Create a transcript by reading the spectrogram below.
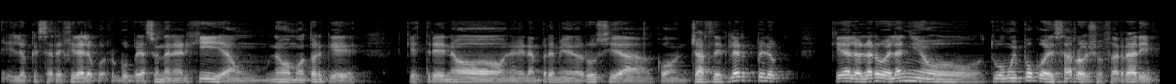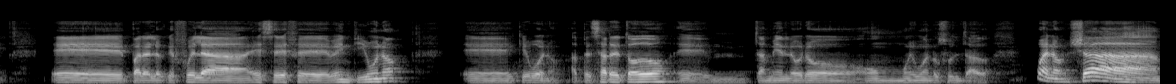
en lo que se refiere a la recuperación de energía, un nuevo motor que, estrenó en el Gran Premio de Rusia con Charles Leclerc, pero que a lo largo del año tuvo muy poco desarrollo Ferrari eh, para lo que fue la SF21. Eh, que bueno, a pesar de todo, eh, también logró un muy buen resultado. Bueno, ya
